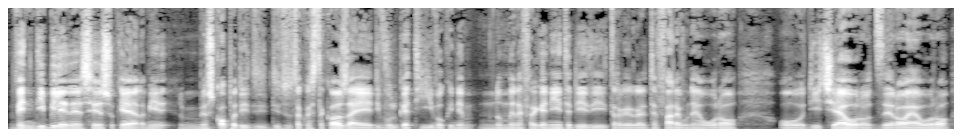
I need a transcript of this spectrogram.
vendibile nel senso che mia, il mio scopo di, di, di, tutta questa cosa è divulgativo quindi non me ne frega niente di, di tra virgolette fare un euro o 10 euro o 0 euro.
